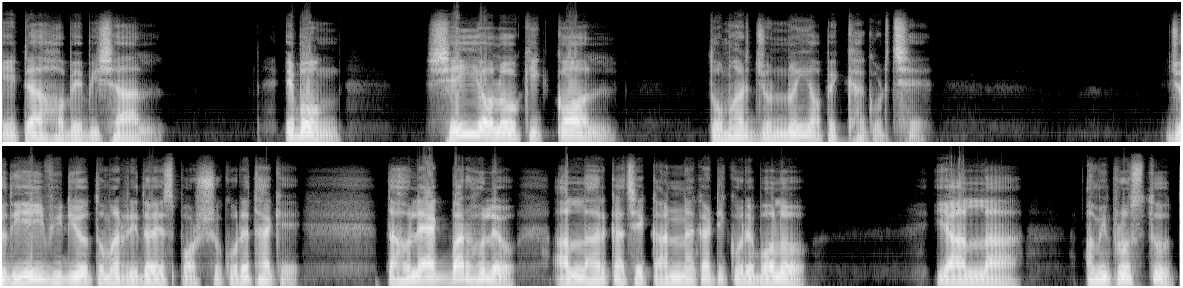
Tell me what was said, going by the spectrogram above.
এটা হবে বিশাল। এবং সেই অলৌকিক কল তোমার জন্যই অপেক্ষা করছে। যদি এই ভিডিও তোমার হৃদয়ে স্পর্শ করে থাকে, তাহলে একবার হলেও আল্লাহর কাছে কান্নাকাটি করে বলো ইয়া আল্লাহ, আমি প্রস্তুত।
